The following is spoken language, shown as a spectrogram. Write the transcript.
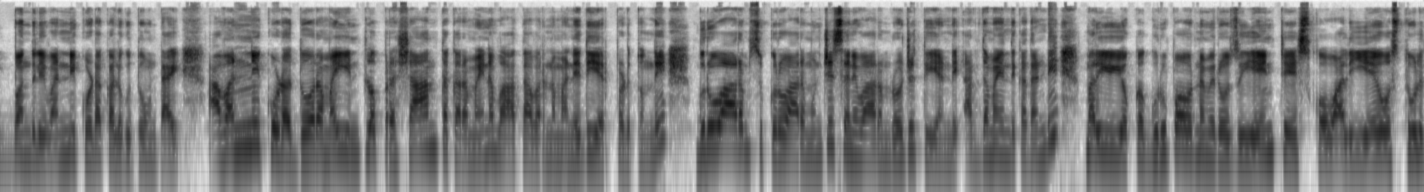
ఇబ్బందులు ఇవన్నీ కూడా కలుగుతూ ఉంటాయి. అవన్నీ కూడా దూరమై ఇంట్లో ప్రశాంతకరమైన వాతావరణం అనేది ఏర్పడుతుంది. గురువారం శుక్రవారం నుంచి శనివారం రోజు తీయండి. అర్థమైంది కదండి? మరి ఈ యొక్క గురు పౌర్ణమి రోజు ఏం చేసుకోవాలి? ఏ వస్తువులు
